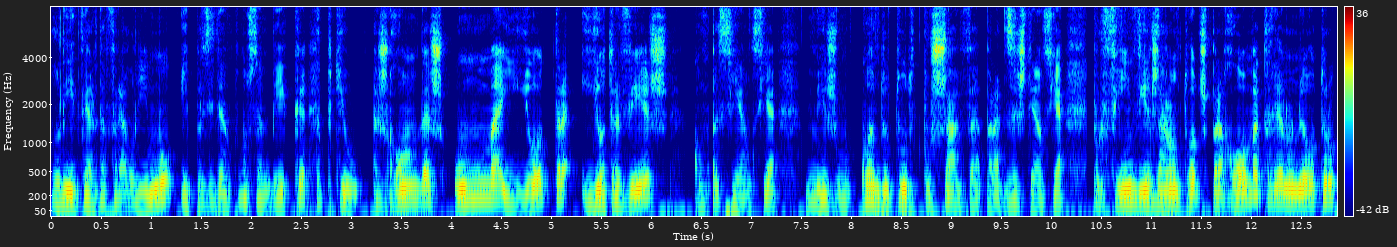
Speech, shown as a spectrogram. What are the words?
líder da Frelimo e presidente de Moçambique, repetiu as rondas uma e outra e outra vez, com paciência, mesmo quando tudo puxava para a desistência. Por fim, viajaram todos para Roma, terreno neutro,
